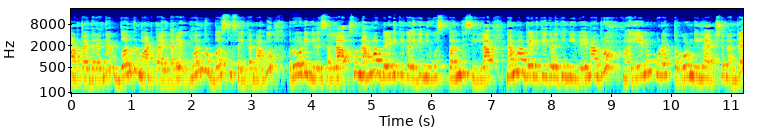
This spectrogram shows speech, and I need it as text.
ಮಾಡ್ತಾ ಇದ್ದಾರೆ ಅಂದ್ರೆ ಬಂದ್ ಮಾಡ್ತಾ ಇದ್ದಾರೆ. ಒಂದು ಬಸ್ ಸಹಿತ ನಾವು ರೋಡಿಗಿಳಿಸಲ್ಲ. ಸೊ ನಮ್ಮ ಬೇಡಿಕೆಗಳಿಗೆ ನೀವು ಸ್ಪಂದಿಸಿಲ್ಲ. ನಮ್ಮ ಬೇಡಿಕೆಗಳಿಗೆ ನೀವೇನಾದ್ರೂ ಏನು ಕೂಡ ತಗೊಂಡಿಲ್ಲ ಆಕ್ಷನ್ ಅಂದ್ರೆ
